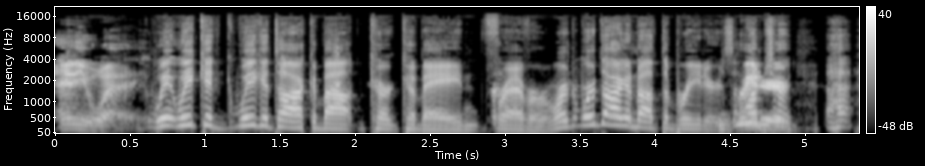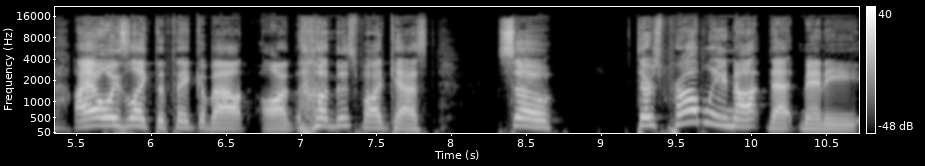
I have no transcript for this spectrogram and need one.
Anyway, we we could we could talk about Kurt Cobain forever. We're we're talking about the Breeders. The I'm sure. Breeders. I always like to think about on on this podcast. So there's probably not that many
